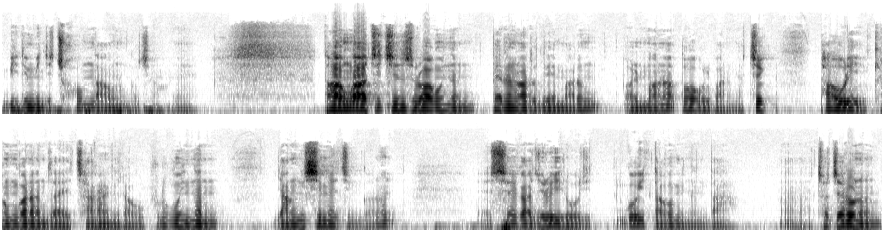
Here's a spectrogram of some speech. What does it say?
믿음이 이제 처음 나오는 거죠. 예. 다음과 같이 진술하고 있는 베르나르드의 말은 얼마나 더 올바른가. 즉, 바울이 경건한 자의 자랑이라고 부르고 있는 양심의 증거는 세 가지로 이루어지고 있다고 믿는다. 아, 첫째로는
